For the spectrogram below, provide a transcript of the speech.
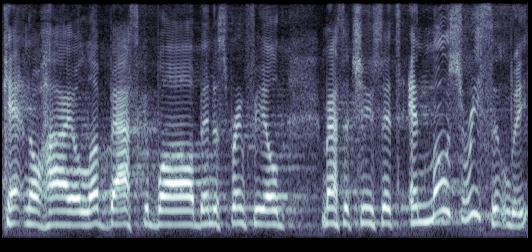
Canton, Ohio, love basketball, been to Springfield, Massachusetts, and most recently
